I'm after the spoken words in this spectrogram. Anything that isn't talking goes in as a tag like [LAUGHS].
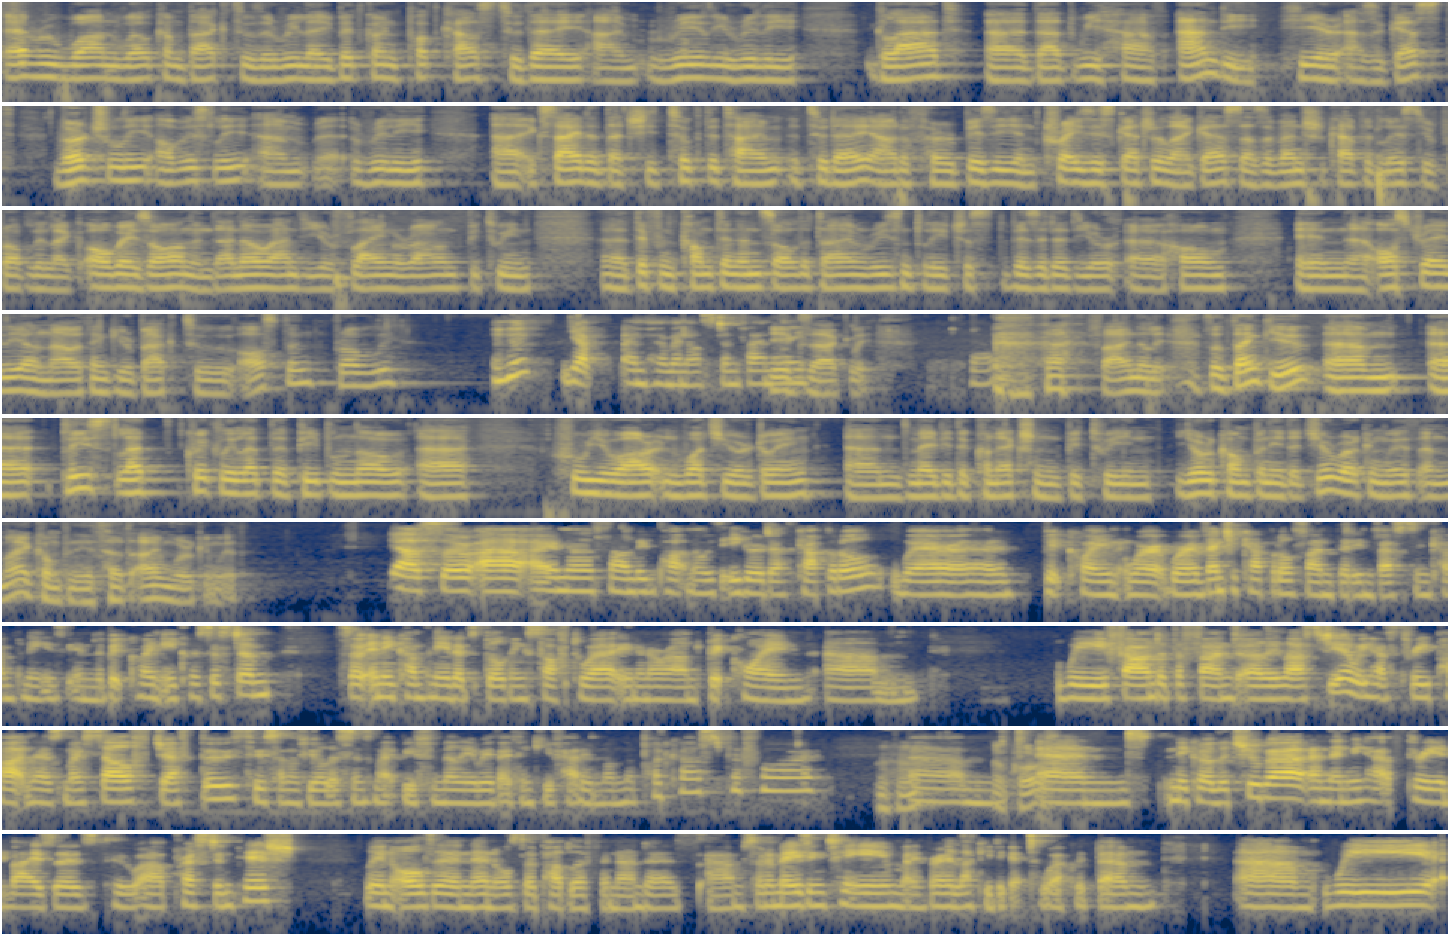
Everyone. Welcome back to the Relai Bitcoin podcast. Today, I'm really, really glad uh, that we have Andi here as a guest, virtually, obviously. I'm uh, really uh, excited that she took the time today out of her busy and crazy schedule, I guess. As a venture capitalist, you're probably like always on. And I know, Andi, you're flying around between uh, different continents all the time. Recently, just visited your uh, home in uh, Australia, and now I think you're back to Austin, probably. Mm-hmm. Yep, I'm home in Austin finally. Exactly. Yeah. [LAUGHS] finally. So thank you. Um, uh, please let quickly let the people know uh, who you are and what you're doing, and maybe the connection between your company that you're working with and my company [LAUGHS] that I'm working with. Yeah, so uh, I'm a founding partner with Ego Death Capital. We're a Bitcoin, we're, we're a venture capital fund that invests in companies in the Bitcoin ecosystem. So any company that's building software in and around Bitcoin. Um, we founded the fund early last year. We have three partners myself, Jeff Booth, who some of your listeners might be familiar with. I think you've had him on the podcast before. Mm-hmm. Um, of course. And Nico Lechuga. And then we have three advisors who are Preston Pysh, Lyn Alden and also Pablo Fernandez. Um, so an amazing team. I'm very lucky to get to work with them. Um, we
